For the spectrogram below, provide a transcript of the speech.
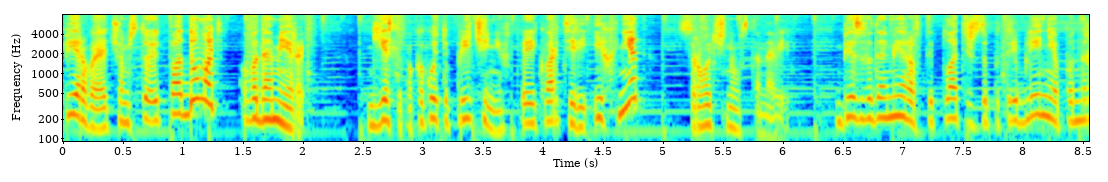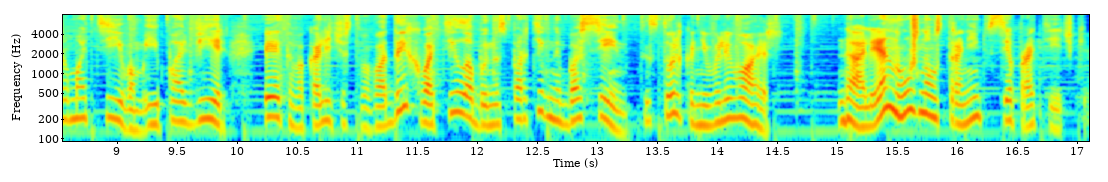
Первое, о чем стоит подумать – водомеры – если по какой-то причине в твоей квартире их нет, срочно установи. Без водомеров ты платишь за потребление по нормативам, и поверь, этого количества воды хватило бы на спортивный бассейн, ты столько не выливаешь. Далее нужно устранить все протечки.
